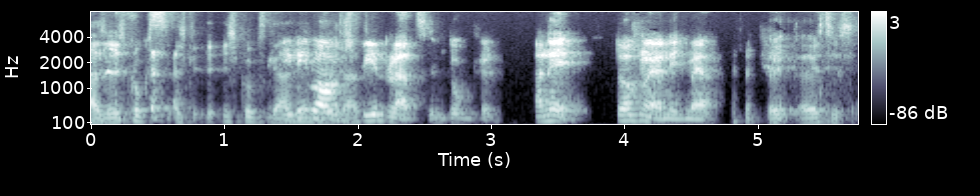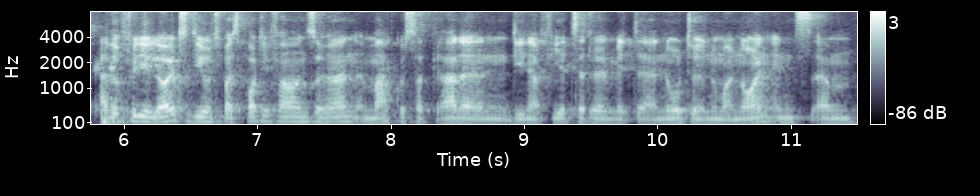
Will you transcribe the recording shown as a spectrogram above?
Also ich guck's, ich, ich guck's Ich gerne. lieber auf dem Spielplatz im Dunkeln. Ah, nee, dürfen wir ja nicht mehr. Richtig. Also für die Leute, die uns bei Spotify und so hören, Markus hat gerade einen DIN A4-Zettel mit der Note Nummer 9 ins, ähm,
